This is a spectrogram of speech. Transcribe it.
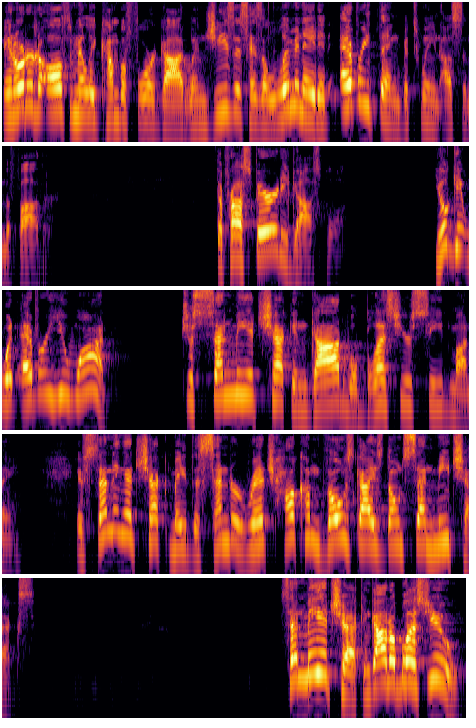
in order to ultimately come before God when Jesus has eliminated everything between us and the Father the prosperity gospel. You'll get whatever you want. Just send me a check and God will bless your seed money. If sending a check made the sender rich, how come those guys don't send me checks? Send me a check and God will bless you.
